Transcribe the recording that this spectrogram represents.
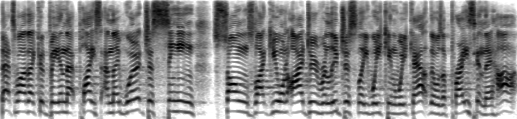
That's why they could be in that place. And they weren't just singing songs like you and I do religiously week in, week out. There was a praise in their heart.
